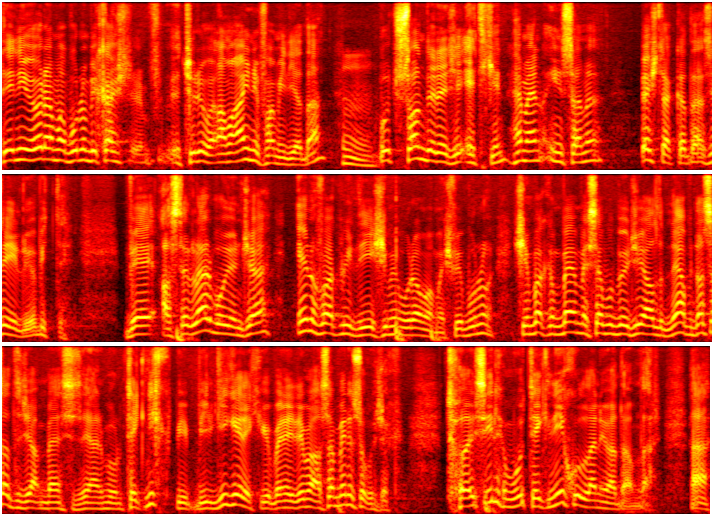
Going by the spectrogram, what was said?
değil mi? deniyor ama bunun birkaç türü var ama aynı familyadan. Bu son derece etkin. Hemen insanı 5 dakikada zehirliyor bitti. Ve asırlar boyunca en ufak bir değişimi uğramamış ve bunu şimdi bakın ben mesela bu böceği aldım. Ne yap nasıl atacağım ben size? Yani bunu teknik bir bilgi gerekiyor. Ben elime alsam beni sokacak. Dolayısıyla bu tekniği kullanıyor adamlar. Ha.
